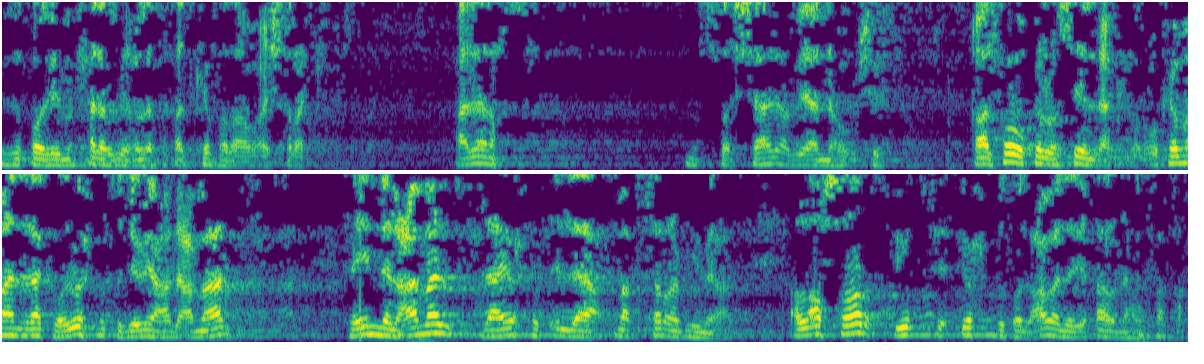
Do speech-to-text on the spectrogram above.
مثل قوله من حلف بغير فقد كفر أو أشرك. هذا نص. نص الشارع بأنه شرك. قال فوق الوسيلة الأكبر. وكما أن الأكبر يحبط جميع الأعمال فإن العمل لا يحبط إلا ما اقترن به من العمل. الأصغر يحبط العمل الذي قارنه فقط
